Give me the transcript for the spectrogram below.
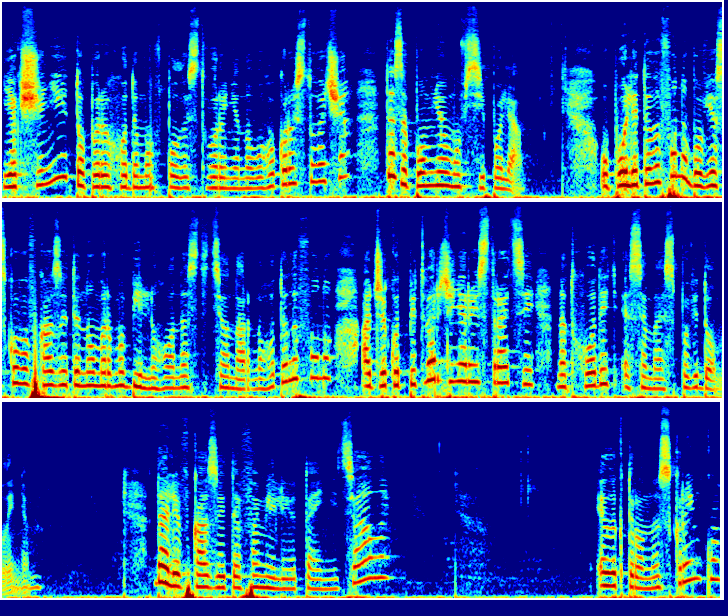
Якщо ні, то переходимо в поле створення нового користувача та заповнюємо всі поля. У полі телефон обов'язково вказуйте номер мобільного, а не стаціонарного телефону, адже код підтвердження реєстрації надходить смс-повідомленням. Далі вказуйте фамілію та ініціали, електронну скриньку,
